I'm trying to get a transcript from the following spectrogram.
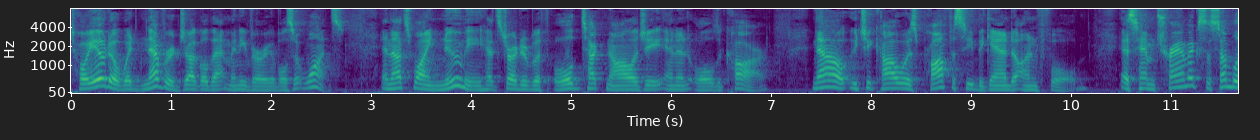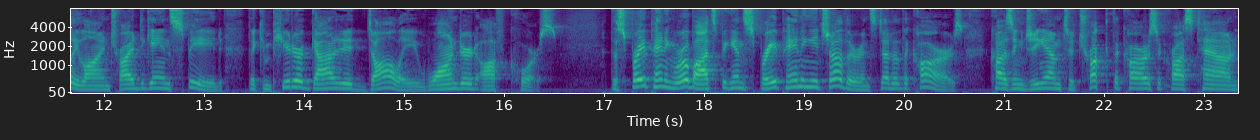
Toyota would never juggle that many variables at once. And that's why NUMMI had started with old technology and an old car. Now, Uchikawa's prophecy began to unfold. As Hamtramck's assembly line tried to gain speed, the computer guided dolly wandered off course. The spray painting robots began spray painting each other instead of the cars, causing GM to truck the cars across town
